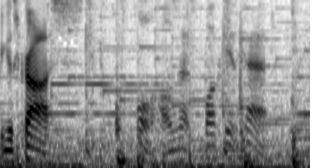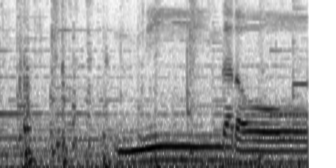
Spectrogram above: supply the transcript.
Fingers crossed. Oh, how's that bucket hat? Mean that Oh,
